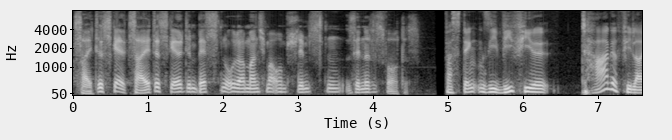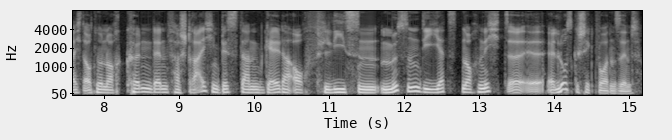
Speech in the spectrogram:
Zeit ist Geld. Zeit ist Geld im besten oder manchmal auch im schlimmsten Sinne des Wortes. Was denken Sie, wie viel Tage vielleicht auch nur noch können denn verstreichen, bis dann Gelder auch fließen müssen, die jetzt noch nicht äh, losgeschickt worden sind?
